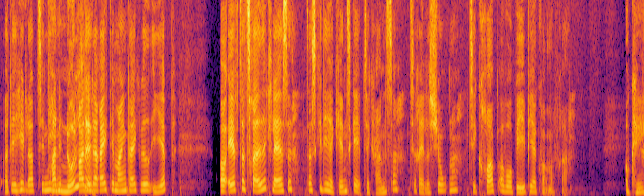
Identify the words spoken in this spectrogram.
og det er helt op til 9. Fra 0. Og det er der rigtig mange, der ikke ved. Yep. Og efter 3. klasse, der skal de have kendskab til grænser, til relationer, til krop og hvor babyer kommer fra. Okay.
